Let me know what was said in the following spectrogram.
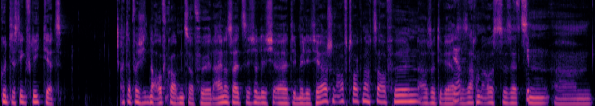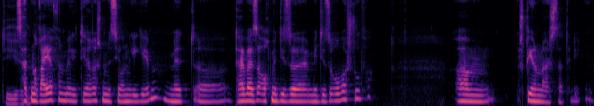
gut, das Ding fliegt jetzt. Hat er verschiedene Aufgaben zu erfüllen. Einerseits sicherlich äh, den militärischen Auftrag noch zu erfüllen, also diverse ja. Sachen auszusetzen. Es, ähm, die es hat eine Reihe von militärischen Missionen gegeben, mit äh, teilweise auch mit dieser mit dieser Oberstufe. Ähm, Spionagesatelliten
